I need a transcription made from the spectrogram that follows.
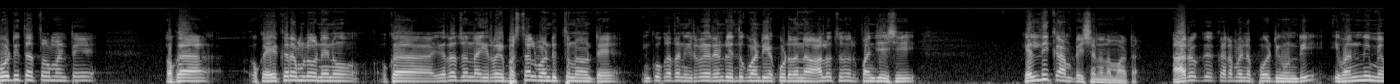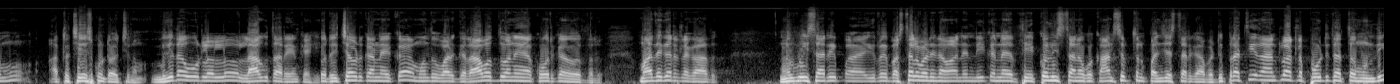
పోటీతత్వం అంటే ఒక ఒక ఎకరంలో నేను ఒక ఎర్రజొన్న ఇరవై బస్తాలు పండిస్తున్నా ఉంటే ఇంకొక అతను ఇరవై రెండు ఎందుకు పండియకూడదన్న ఆలోచనలు పనిచేసి హెల్దీ కాంపిటీషన్ అన్నమాట. ఆరోగ్యకరమైన పోటీ ఉండి ఇవన్నీ మేము అట్లా చేసుకుంటూ వచ్చినాం. మిగతా ఊర్లలో లాగుతారు వెనకకి రిచ్ అవుట్ కనేక ముందు వాడికి రావద్దు అనే కోరిక అవుతారు మా దగ్గర ఇట్లా కాదు. నువ్వు ఈసారి ఇరవై బస్తాలు పడినావా నేను నీకన్నా ఎక్కువ తీస్తాను ఒక కాన్సెప్ట్తో పనిచేస్తారు కాబట్టి ప్రతి దాంట్లో అట్లా పోటీతత్వం ఉంది.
